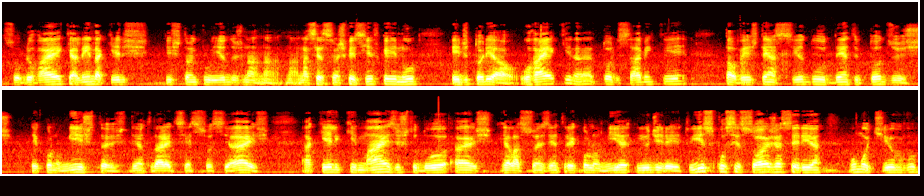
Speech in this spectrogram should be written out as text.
sobre o Hayek, além daqueles que estão incluídos na, na, na, na específica e no editorial. O Hayek, né, todos sabem que talvez tenha sido, dentre todos os economistas dentro da área de ciências sociais, aquele que mais estudou as relações entre a economia e o direito. Isso por si só já seria um motivo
